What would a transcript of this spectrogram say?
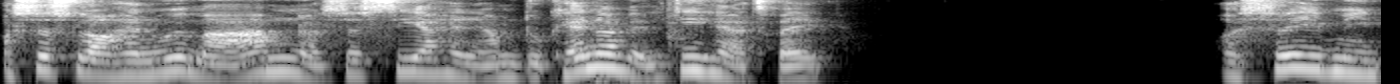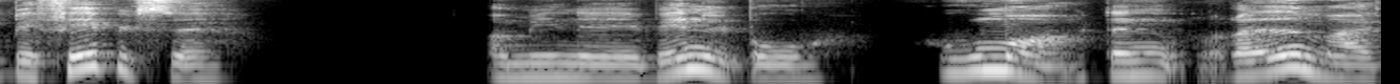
Og så slår han ud med armen, og så siger han, jamen du kender vel de her tre. Og så i min befæbelse og min øh, vendelbo humor, den redde mig,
